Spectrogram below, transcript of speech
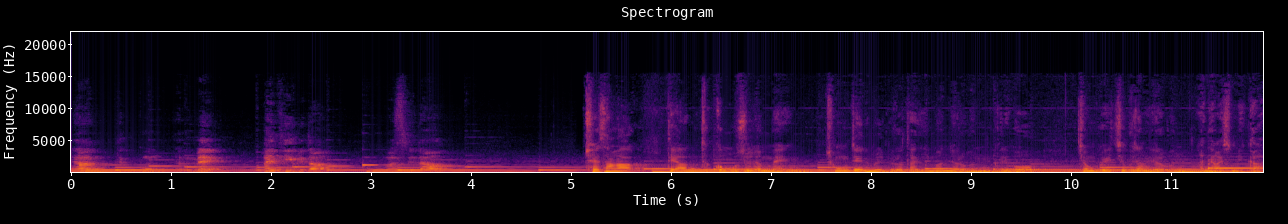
대한특공연맹 파이팅입니다. 고맙습니다. 최상학 대한특공무술연맹 총재님을 비롯한 임원 여러분 그리고 전국의 지부장 여러분 안녕하십니까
